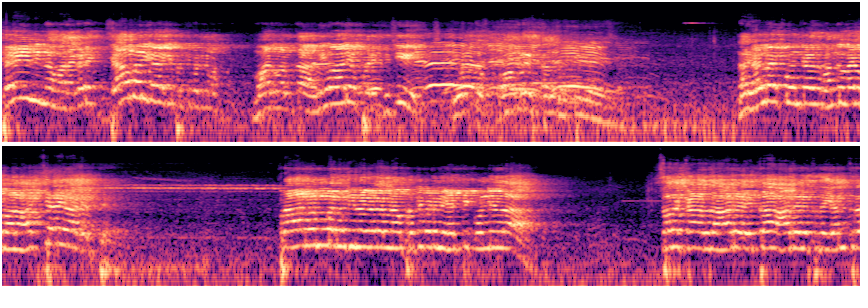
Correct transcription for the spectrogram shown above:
ಜೈಲಿನ ಹೊರಗಡೆ ಜಾಮರಿಗಾಗಿ ಪ್ರತಿಭಟನೆ ಮಾಡುವಂತ ಅನಿವಾರ್ಯ ಪರಿಸ್ಥಿತಿ ಇವತ್ತು ಕಾಂಗ್ರೆಸ್ ನಾನು ಹೇಳಬೇಕು ಅಂತ ಹೇಳಿದ್ರೆ ಬಂಧುಗಳು ಬಹಳ ಆಶ್ಚರ್ಯ ಆಗತ್ತೆ. ಪ್ರಾರಂಭದ ದಿನಗಳಲ್ಲಿ ನಾವು ಪ್ರತಿಭಟನೆ ಎತ್ತಿಕೊಂಡಿಲ್ಲ. ಸರ್ಕಾರದ ಆಡಳಿತ, ಆಡಳಿತದ ಯಂತ್ರ,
